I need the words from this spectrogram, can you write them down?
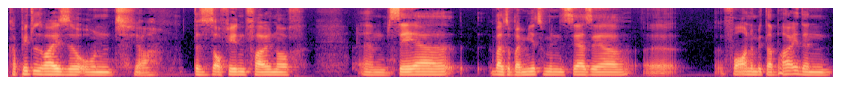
kapitelweise. Und ja, das ist auf jeden Fall noch ähm, sehr also bei mir zumindest sehr, sehr äh, vorne mit dabei, denn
